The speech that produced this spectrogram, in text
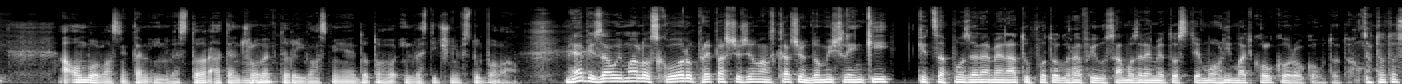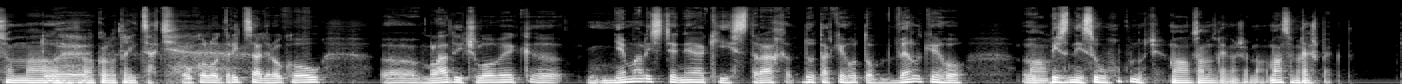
A on bol vlastne ten investor a ten človek, uh-huh. ktorý vlastne do toho investične vstupoval. Mňa by zaujímalo skôr, prepašte, že vám skáčem do myšlienky, keď sa pozeráme na tú fotografiu, samozrejme to ste mohli mať koľko rokov toto? A toto som mal to je okolo 30. Okolo 30 rokov mladý človek, e, nemali ste nejaký strach do takéhoto veľkého e, mal. biznisu hupnúť? Mal, samozrejme, že mal. Mal som rešpekt.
